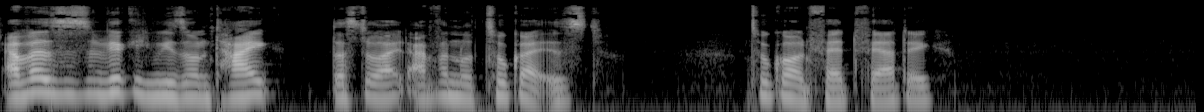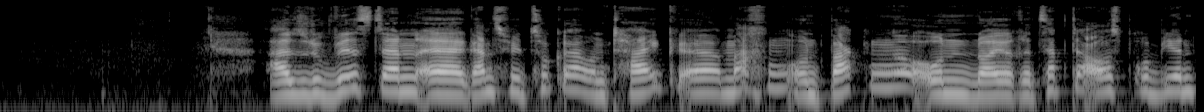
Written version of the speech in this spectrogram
Aber es ist wirklich wie so ein Teig, dass du halt einfach nur Zucker isst. Zucker und Fett, fertig. Also du wirst dann äh, ganz viel Zucker und Teig äh, machen und backen und neue Rezepte ausprobieren.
